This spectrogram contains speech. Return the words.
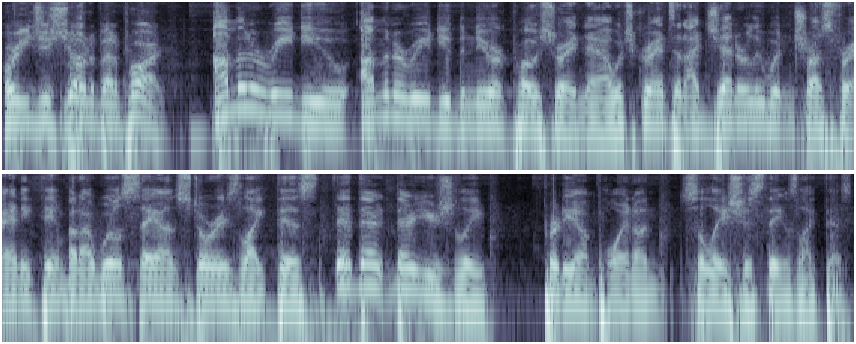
or you just showed up at a party? I'm going to read you. I'm going to read you the New York Post right now. Which, granted, I generally wouldn't trust for anything, but I will say on stories like this, they're they're, they're usually pretty on point on salacious things like this.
